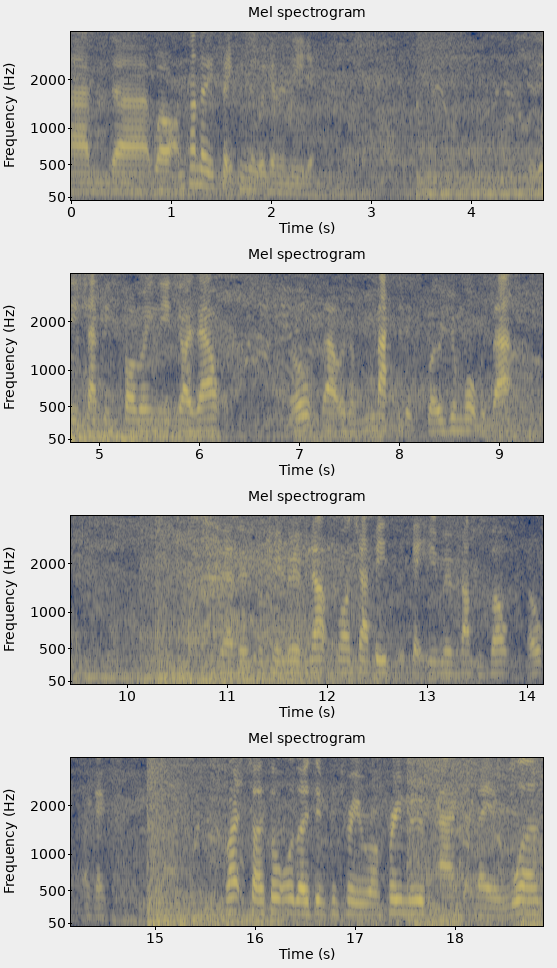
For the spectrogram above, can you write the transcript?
And, uh, well, I'm kind of expecting that we're going to need it. These chappies following these guys out. Oh, that was a massive explosion. What was that? We have infantry moving up. Come on, chappies. Let's get you moving up as well. Oh, okay. Right, so I thought all those infantry were on free move, and they weren't.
